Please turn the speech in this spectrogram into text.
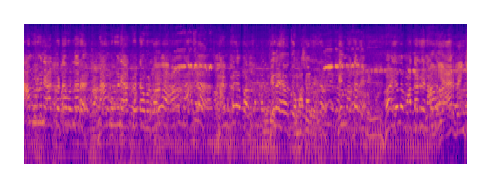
ನಮ್ಮ ಹುಡುಗನ ಯಾಕೆ ಬೆಟ್ಟ ಬಿಡ್ತಾರೆ ನಮ್ಮ ಹುಡುಗನ ಯಾಕೆ ಬೆಟ್ಟ ಬಿಡ್ತಾರೆ ಆ ಮಕ್ಕಳು ನಮ್ಮ ಕಡೆ ಬರ್ಲಿ ಈಗ ಹೇಳ್ತೀವಿ ಮಾತಾಡ್ರಿ ಎಲ್ಲ ಮಾತಾಡ್ರಿ ನಾವು ಯಾರು ಬೆಂಕಿ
